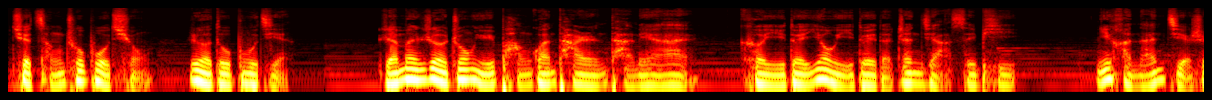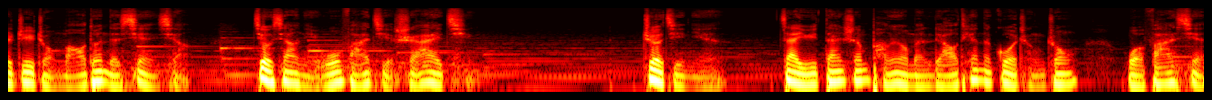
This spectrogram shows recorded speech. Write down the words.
却层出不穷。热度不减，人们热衷于旁观他人谈恋爱，磕一对又一对的真假 CP，你很难解释这种矛盾的现象，就像你无法解释爱情。这几年，在与单身朋友们聊天的过程中，我发现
